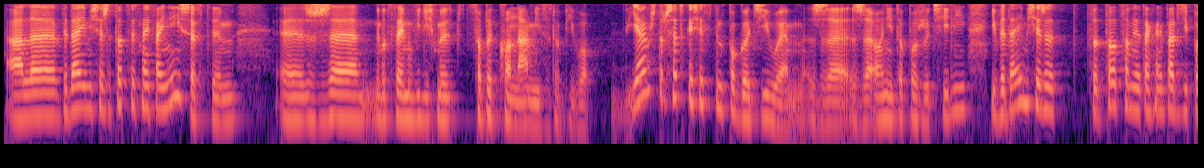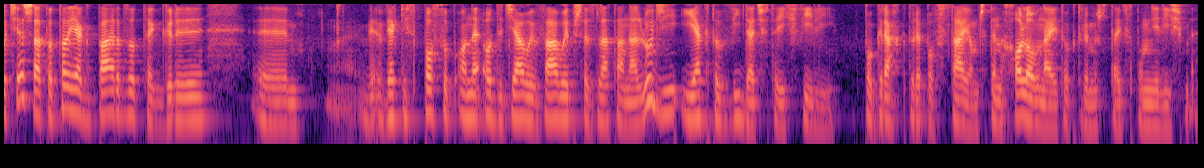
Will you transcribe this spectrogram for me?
ale wydaje mi się, że to, co jest najfajniejsze w tym, e, że, bo tutaj mówiliśmy, co by Konami zrobiło. Ja już troszeczkę się z tym pogodziłem, że, że oni to porzucili i wydaje mi się, że to, to co mnie tak najbardziej pociesza, to to, jak bardzo te gry w jaki sposób one oddziaływały przez lata na ludzi i jak to widać w tej chwili po grach, które powstają, czy ten Hollow Knight, o którym już tutaj wspomnieliśmy,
